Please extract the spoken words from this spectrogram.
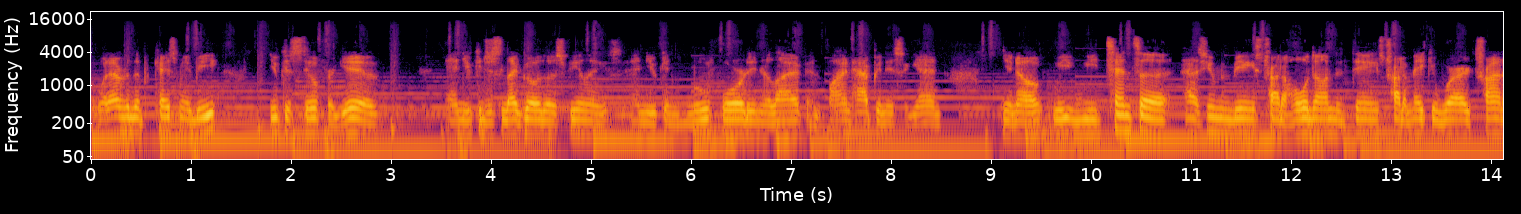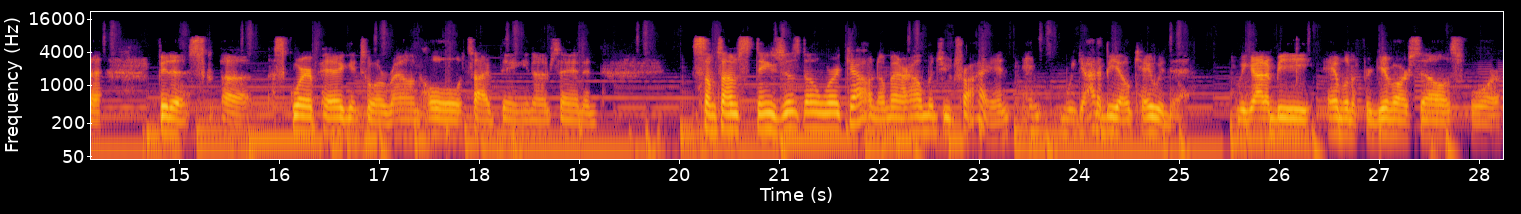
whatever the case may be, you can still forgive and you can just let go of those feelings and you can move forward in your life and find happiness again. You know, we, we tend to, as human beings, try to hold on to things, try to make it work, trying to fit a, a square peg into a round hole type thing. You know what I'm saying? And sometimes things just don't work out, no matter how much you try. And and we got to be okay with that. We got to be able to forgive ourselves for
